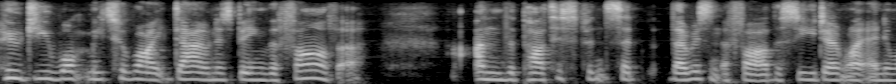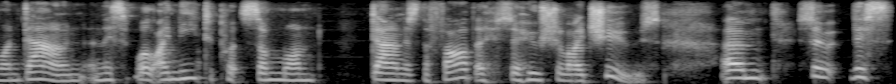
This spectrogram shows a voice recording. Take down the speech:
who do you want me to write down as being the father? And the participants said, there isn't a father, so you don't write anyone down. And they said, well, I need to put someone down as the father, so who shall I choose? Um, so this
